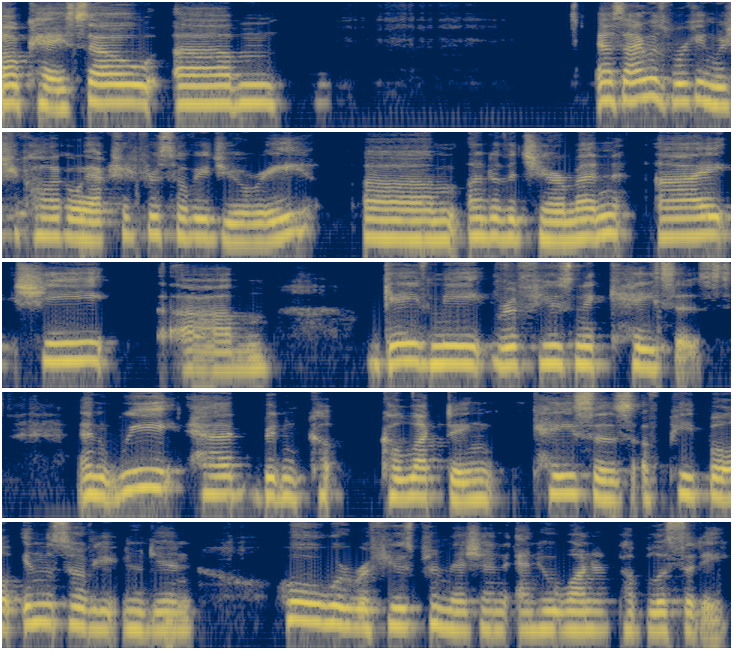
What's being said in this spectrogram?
Okay, so um, as I was working with Chicago Action for Soviet Jewry um, under the chairman, I she um, gave me refuseniks cases, and we had been co- collecting cases of people in the Soviet Union who were refused permission and who wanted publicity,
